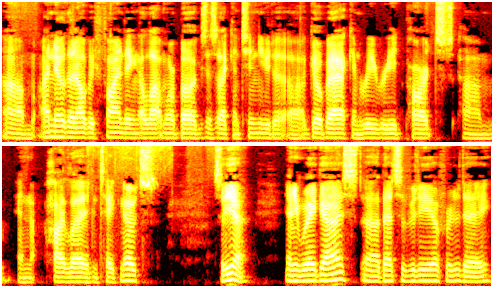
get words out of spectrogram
um, I know that I'll be finding a lot more bugs as I continue to uh, go back and reread parts um, and highlight and take notes. So yeah, anyway, guys, uh, that's the video for today.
